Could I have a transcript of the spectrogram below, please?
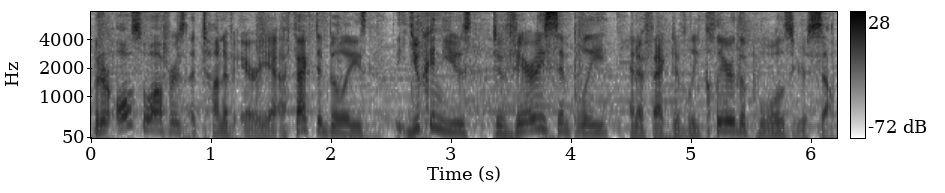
but it also offers a ton of area effect abilities that you can use to very simply and effectively clear the pools yourself.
